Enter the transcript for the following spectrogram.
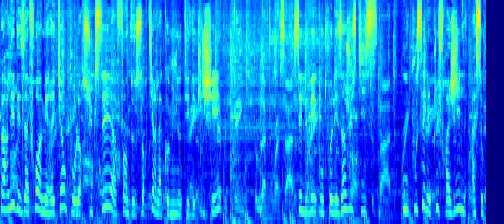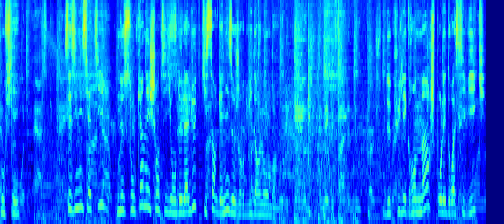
Parler des Afro-Américains pour leur succès afin de sortir la communauté des clichés, s'élever contre les injustices ou pousser les plus fragiles à se confier. Ces initiatives ne sont qu'un échantillon de la lutte qui s'organise aujourd'hui dans l'ombre. Depuis les grandes marches pour les droits civiques,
